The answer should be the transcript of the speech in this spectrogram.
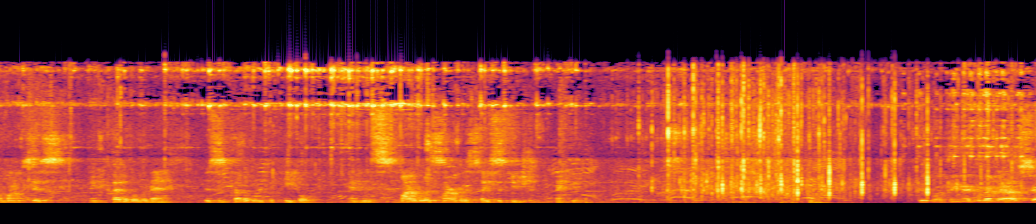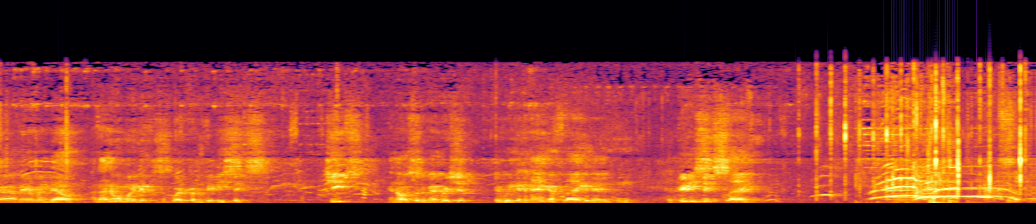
amongst this incredible event, this incredible group of people, and this marvelous, marvelous place of future. Thank you. There's one thing I forgot to ask uh, Mayor Mandel, and I know I'm going to get the support from the 56 chiefs and also the membership, if we can hang a flag in Edmonton, the Treaty 6 flag. Absolutely.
